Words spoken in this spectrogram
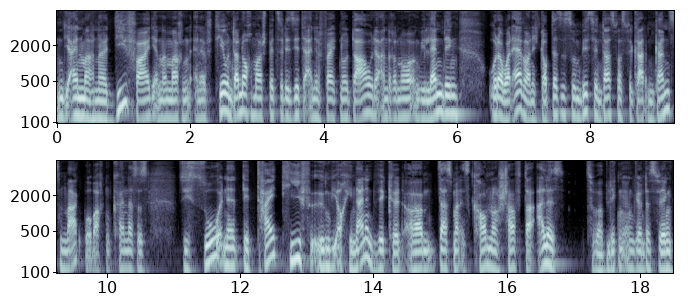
Und die einen machen halt DeFi, die anderen machen NFT und dann nochmal spezialisiert. Der eine vielleicht nur DAO, der andere nur irgendwie Lending oder whatever. Und ich glaube, das ist so ein bisschen das, was wir gerade im ganzen Markt beobachten können, dass es sich so in der Detailtiefe irgendwie auch hineinentwickelt, ähm, dass man es kaum noch schafft, da alles zu überblicken irgendwie. Und deswegen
